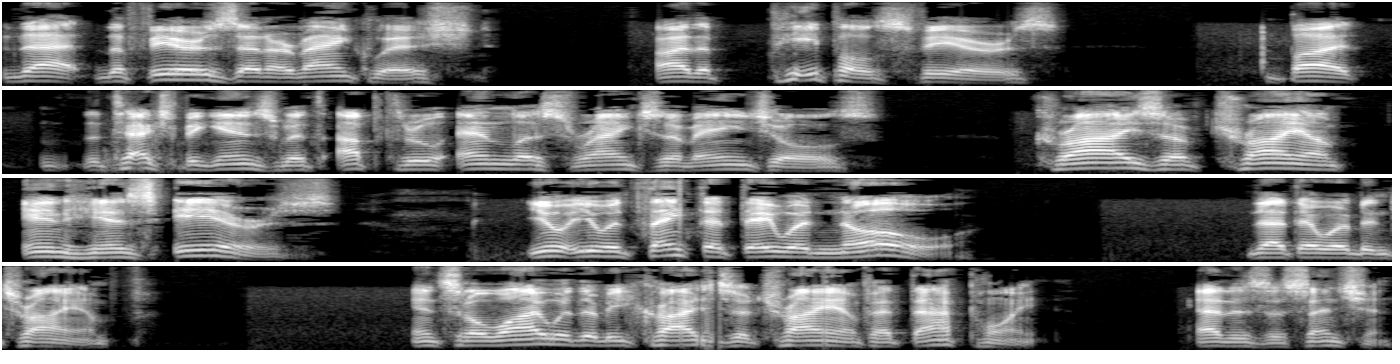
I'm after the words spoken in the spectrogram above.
that the fears that are vanquished are the people's fears, but the text begins with up through endless ranks of angels, cries of triumph in his ears. You you would think that they would know that there would have been triumph. And so why would there be cries of triumph at that point at his ascension?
